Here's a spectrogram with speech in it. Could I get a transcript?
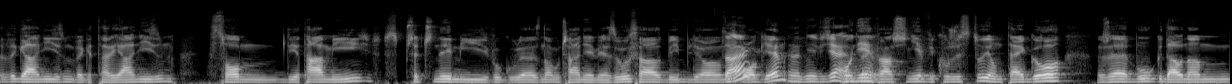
y, weganizm, wegetarianizm są dietami sprzecznymi w ogóle z nauczaniem Jezusa, z Biblią, Tak? z Bogiem, nie ponieważ nie wykorzystują tego, że Bóg dał nam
